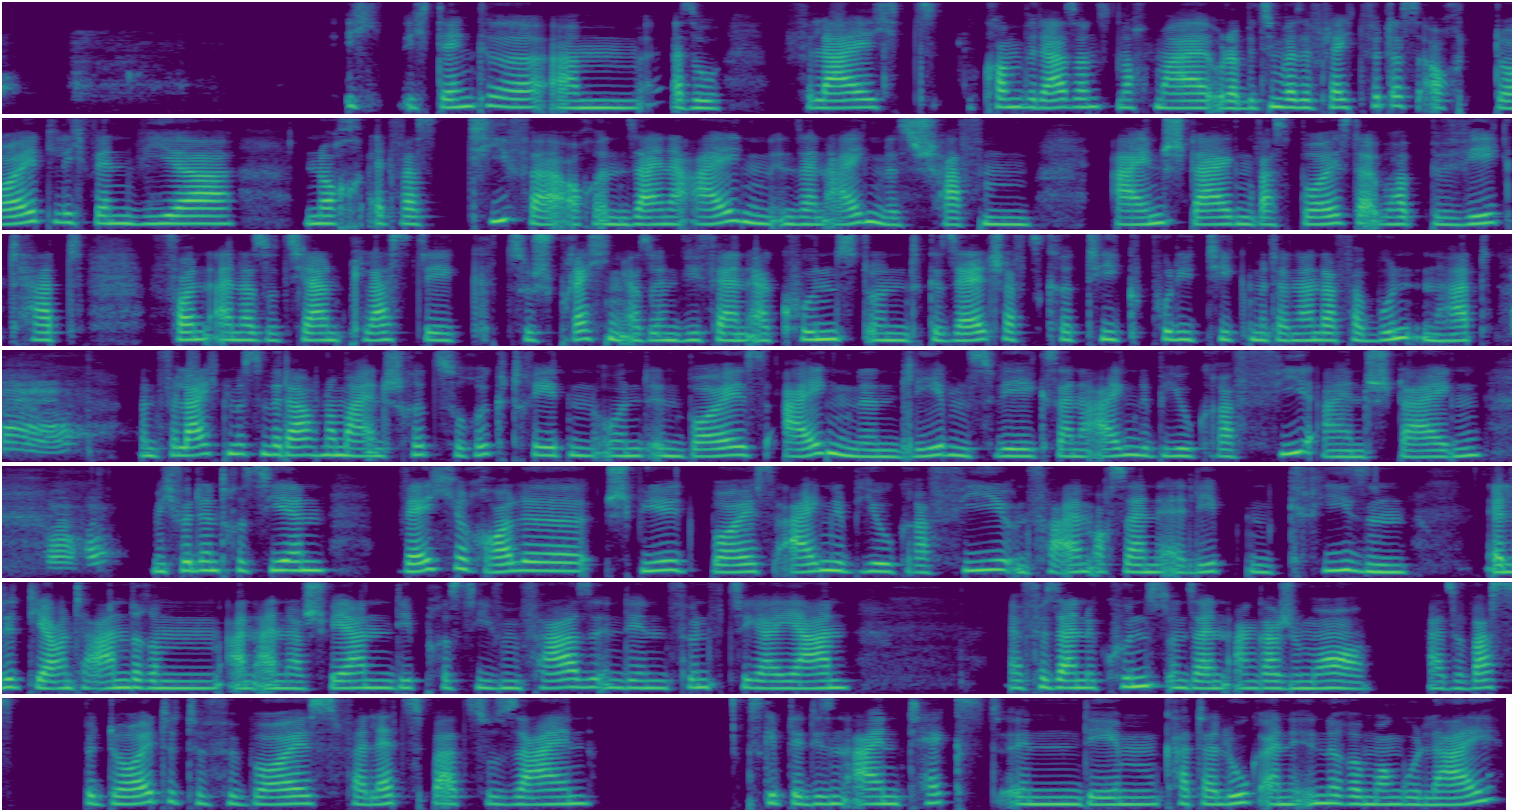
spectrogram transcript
ich, ich denke, ähm, also vielleicht kommen wir da sonst noch mal oder beziehungsweise vielleicht wird das auch deutlich, wenn wir noch etwas tiefer auch in seine eigen, in sein eigenes Schaffen einsteigen, was Beuys da überhaupt bewegt hat, von einer sozialen Plastik zu sprechen, also inwiefern er Kunst und Gesellschaftskritik, Politik miteinander verbunden hat. Mhm. Und vielleicht müssen wir da auch nochmal einen Schritt zurücktreten und in Boys eigenen Lebensweg, seine eigene Biografie einsteigen. Mhm. Mich würde interessieren, welche Rolle spielt Boys eigene Biografie und vor allem auch seine erlebten Krisen? Er litt ja unter anderem an einer schweren depressiven Phase in den 50er Jahren äh, für seine Kunst und sein Engagement. Also was bedeutete für Beuys verletzbar zu sein? Es gibt ja diesen einen Text in dem Katalog Eine innere Mongolei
